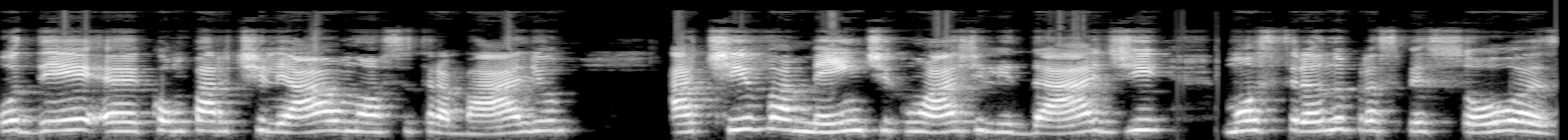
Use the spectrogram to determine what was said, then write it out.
poder é, compartilhar o nosso trabalho ativamente, com agilidade, mostrando para as pessoas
